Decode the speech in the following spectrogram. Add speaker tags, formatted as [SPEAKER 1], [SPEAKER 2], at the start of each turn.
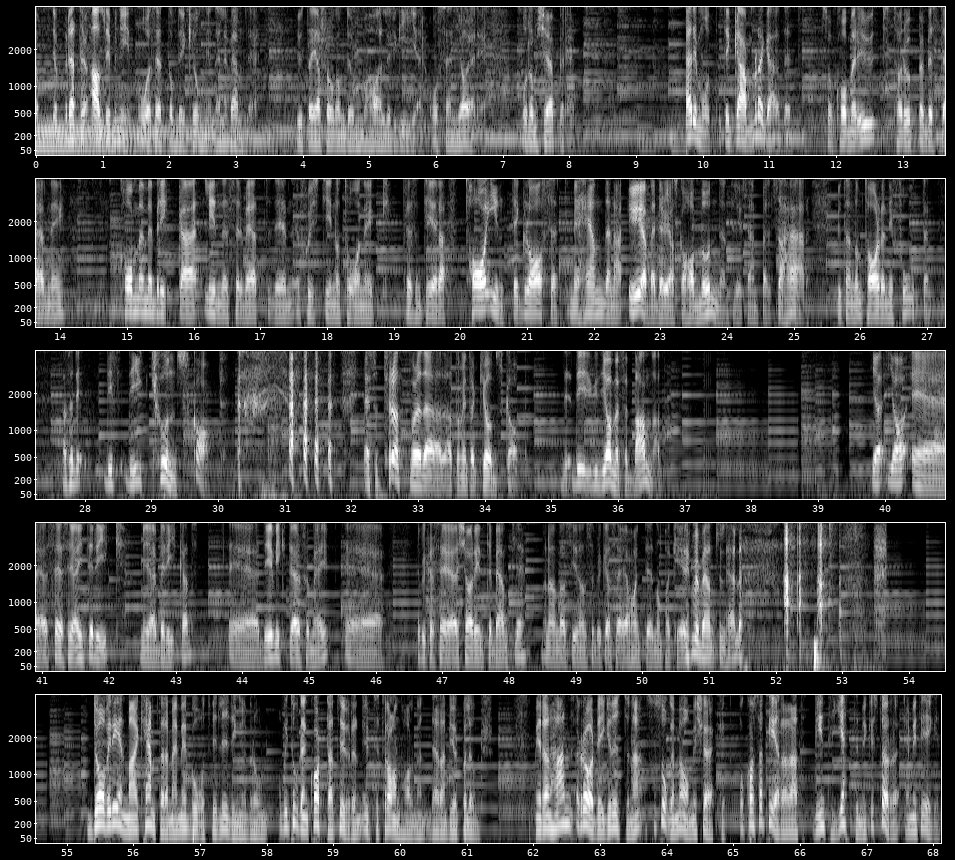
[SPEAKER 1] Jag, jag berättar aldrig menyn oavsett om det är kungen eller vem det är. Utan jag frågar om de har allergier och sen gör jag det. Och de köper det. Däremot det gamla gardet som kommer ut, tar upp en beställning, kommer med bricka, linneservett, det är en schysst gin och tonic, presentera. Ta inte glaset med händerna över där jag ska ha munnen till exempel, så här. Utan de tar den i foten. Alltså det, det, det är ju kunskap. jag är så trött på det där att de inte har kunskap. Det, det gör mig förbannad. Jag, jag, eh, säger så jag är inte rik, men jag är berikad. Eh, det är viktigare för mig. Eh, jag brukar säga jag kör inte Bentley, men å andra sidan så brukar jag säga jag har inte någon parkering med Bentley heller.
[SPEAKER 2] David Enmark hämtade mig med båt vid Lidingöbron och vi tog den korta turen ut till Tranholmen där han bjöd på lunch. Medan han rörde i grytorna så såg jag mig om i köket och konstaterade att det inte är jättemycket större än mitt eget.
